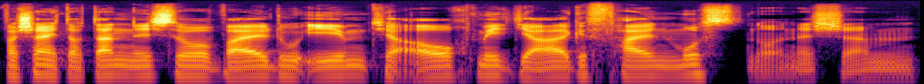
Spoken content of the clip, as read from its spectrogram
Wahrscheinlich doch dann nicht so, weil du eben ja auch medial gefallen musst, noch nicht. Ähm,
